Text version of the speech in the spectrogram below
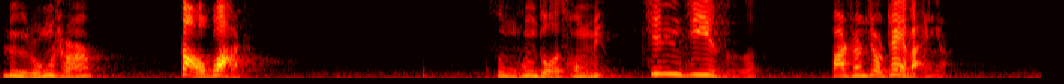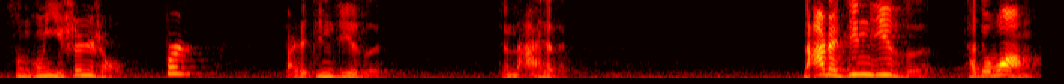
绿绒绳倒挂着。孙悟空多聪明，金鸡子，八成就是这玩意儿。孙悟空一伸手，嘣儿，把这金鸡子就拿下来。拿着金鸡子，他就忘了。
